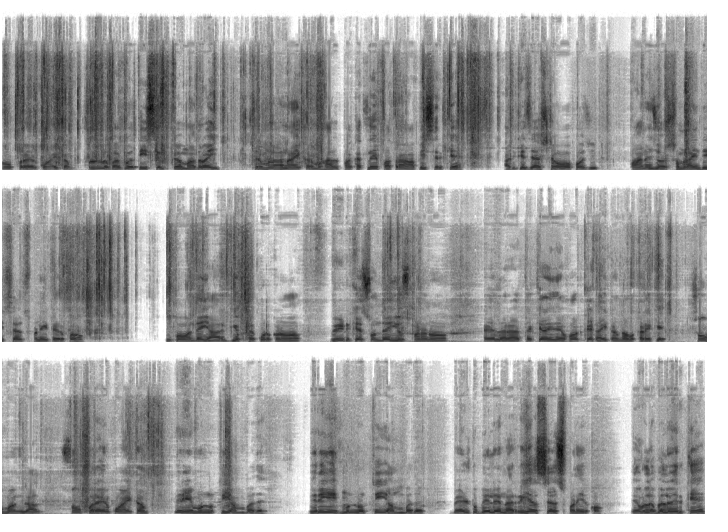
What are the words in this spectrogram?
சூப்பராக இருக்கும் item full Bhagavathi silk Madurai. Thirumala Nayakkar Mahal பக்கத்துலேயே பத்திரம் ஆஃபீஸ் இருக்கு. அதுக்கு ஜஸ்ட் ஆப்போசிட் பதினஞ்சு வருஷம்லேருந்து சேல்ஸ் பண்ணிகிட்டு இருக்கோம். இப்போ வந்து யார் கிஃப்ட்டை கொடுக்கணும் வீடுக்கு சொந்த யூஸ் பண்ணணும் டெய்லராக தைக்க ஹோட்கேட் ஐட்டம் நம்ம கடைக்கு. சூமங்கால் சூப்பராக இருக்கும் ஐட்டம் வெறி முந்நூற்றி ஐம்பது. வெறிய முந்நூற்றி ஐம்பது. பேல் டு பேலே நிறைய சேல்ஸ் பண்ணியிருக்கோம். அவைலபிள் இருக்குது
